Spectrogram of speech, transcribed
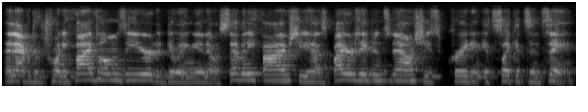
an average of 25 homes a year to doing you know 75. She has buyers agents now. She's creating. It's like it's insane.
